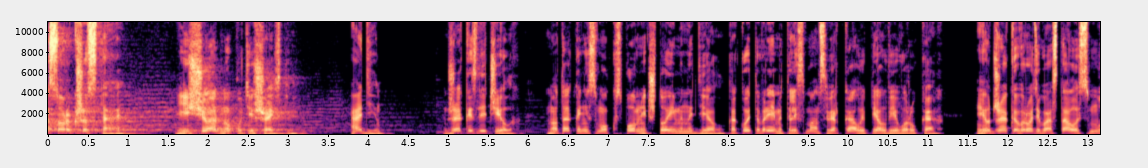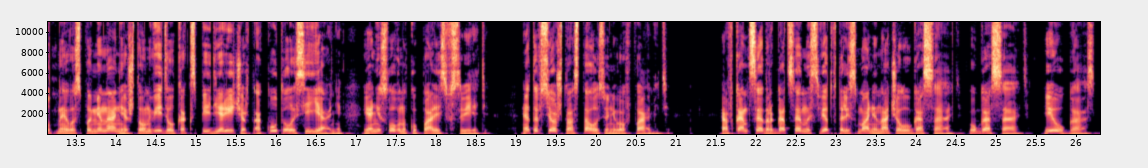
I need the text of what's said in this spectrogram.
Глава 46. Еще одно путешествие. 1. Джек излечил их, но так и не смог вспомнить, что именно делал. Какое-то время талисман сверкал и пел в его руках. И у Джека вроде бы осталось смутное воспоминание, что он видел, как Спиди Ричард окутало сияние, и они словно купались в свете. Это все, что осталось у него в памяти. А в конце драгоценный свет в талисмане начал угасать, угасать и угас.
